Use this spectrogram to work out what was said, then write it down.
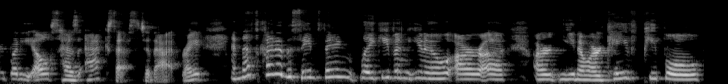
everybody else has access to that right? And that's kind of the same thing like even you know our uh, our you know our cave people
